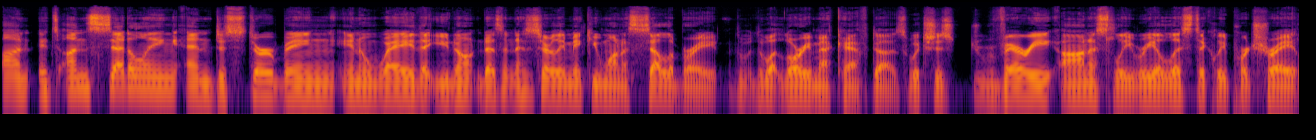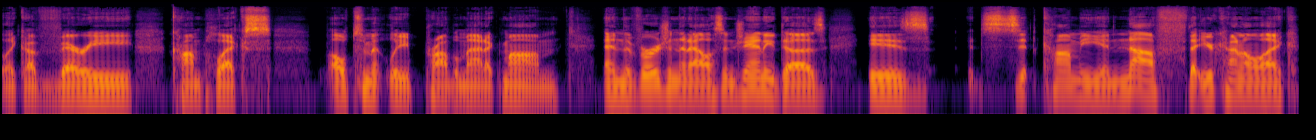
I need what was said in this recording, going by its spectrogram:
un, it's unsettling and disturbing in a way that you don't doesn't necessarily make you want to celebrate what Laurie Metcalf does, which is very honestly, realistically portray like a very complex, ultimately problematic mom. And the version that Allison Janney does is sitcom enough that you're kind of like,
